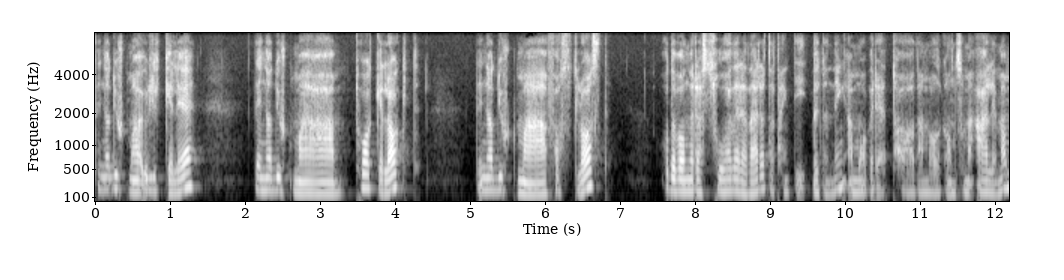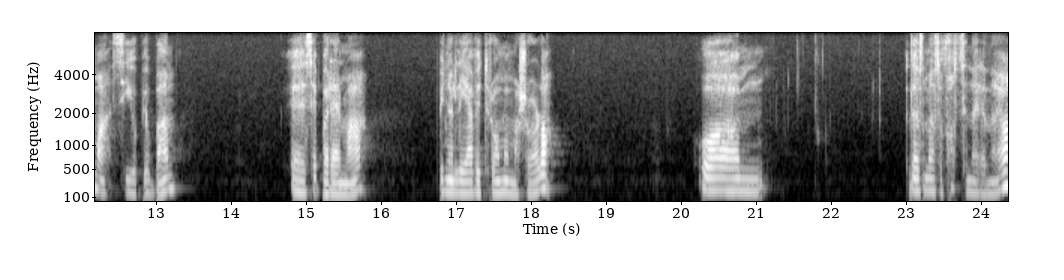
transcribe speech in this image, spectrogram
Den hadde gjort meg ulykkelig. Den hadde gjort meg tåkelagt. Den hadde gjort meg fastlåst. Og det var når jeg så det der, at jeg tenkte vet du, jeg må bare ta de valgene som er ærlige med meg. Si opp jobben. Eh, separere meg. Begynne å leve i tråd med meg sjøl, da. Og mm, det som er så fascinerende, ja,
